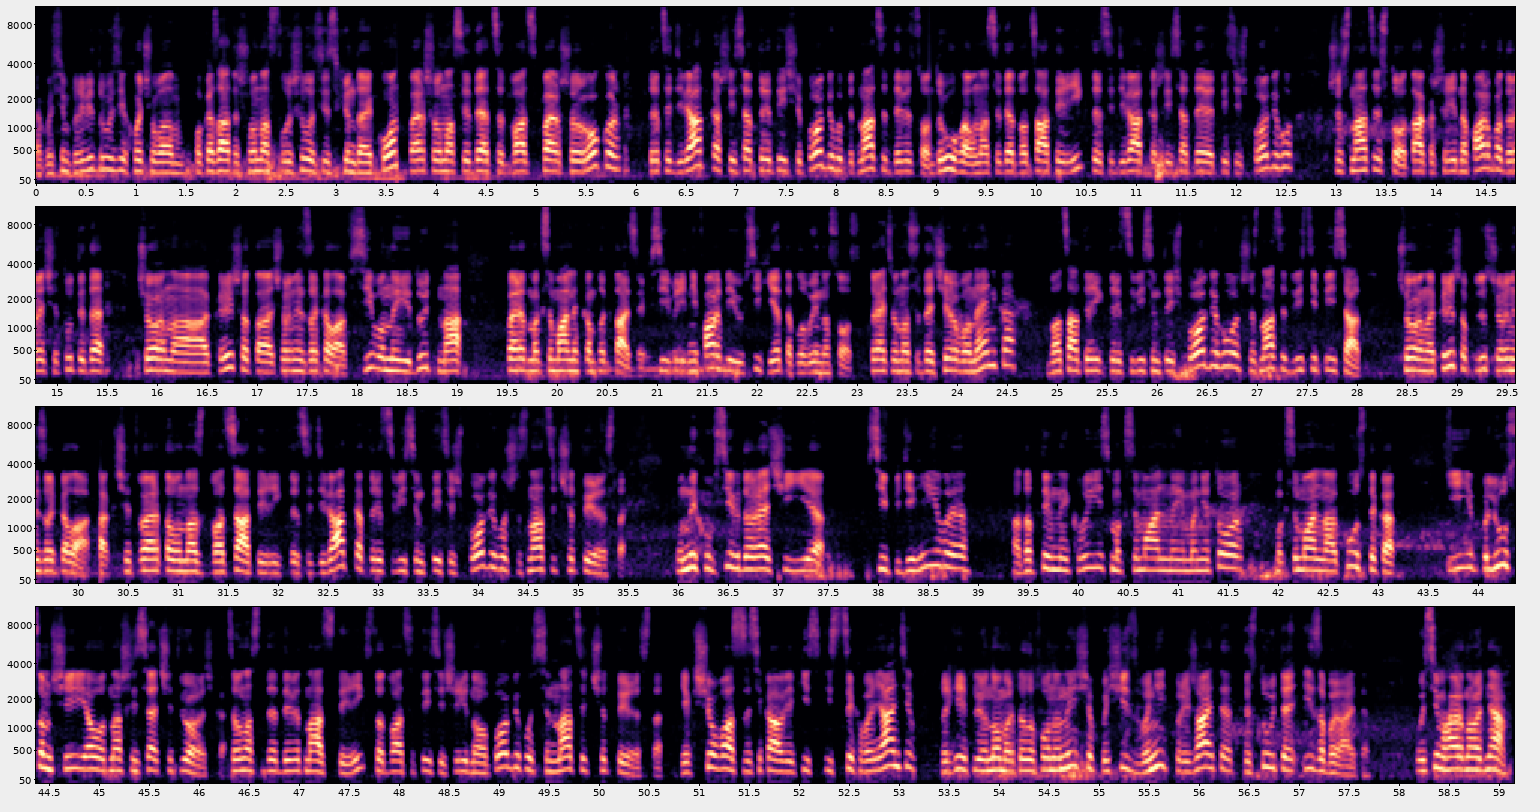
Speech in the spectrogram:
Так, усім привіт, друзі. Хочу вам показати, що у нас лишилось із Hyundai Kona. Перше у нас іде це 21 року, 39-ка, 63 тисячі пробігу, 15 900. Друга у нас іде 20 рік, 39-ка, 69 тисяч пробігу, 16 100. Також рідна фарба. До речі, тут іде чорна криша та чорні зеркала. Всі вони йдуть на передмаксимальних комплектаціях. Всі в рідній фарбі, і у всіх є тепловий насос. Третя у нас іде червоненька, 20 рік, 38 тисяч пробігу, 16 250 чорна криша плюс чорні зеркала. Так, четверта у нас 20-й рік, 39-ка, 38 тисяч пробігу, 16 400. У них у всіх, до речі, є всі підігріви, адаптивний круїз, максимальний монітор, максимальна акустика. І плюсом ще є одна 64 Це у нас іде 19 рік, 120 тисяч рідного пробігу, 17 400. Якщо вас зацікавив якийсь із цих варіантів, прикріплюю номер телефону нижче, пишіть, дзвоніть, приїжджайте, тестуйте і забирайте. Усім гарного дня!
